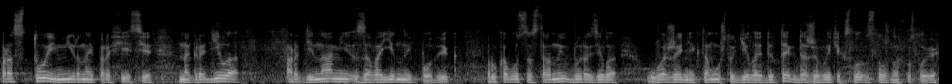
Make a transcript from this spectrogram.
простой мирной профессии, наградила орденами за военный подвиг. Руководство страны выразило уважение к тому, что делает ДТЭК даже в этих сло- сложных условиях.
